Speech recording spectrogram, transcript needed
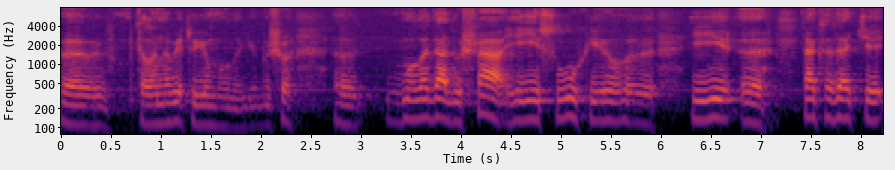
е, талановитою молоддю. Бо що е, молода душа, її слух, її, е, її е, так сказати,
